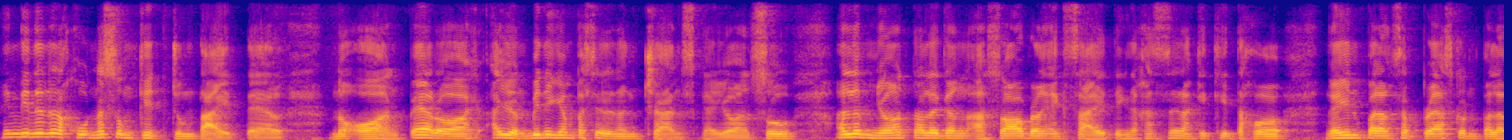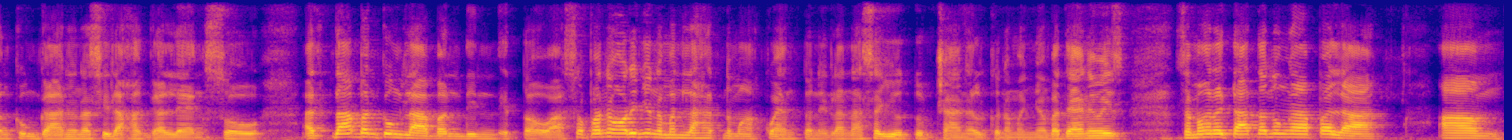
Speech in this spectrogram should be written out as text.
hindi na naku- nasungkit yung title noon. Pero, ayun, binigyan pa sila ng chance ngayon. So, alam nyo, talagang ah, sobrang exciting na kasi nakikita ko ngayon pa lang sa press con pa lang kung gaano na sila kagaling. So, at laban kong laban din ito. Ah. So, panoorin nyo naman lahat ng mga kwento nila. Nasa YouTube channel ko naman yun. But anyways, sa mga nagtatanong nga pala, um,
